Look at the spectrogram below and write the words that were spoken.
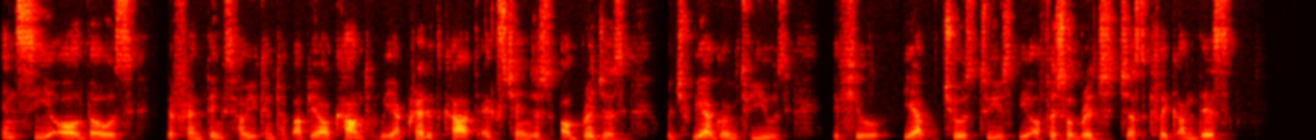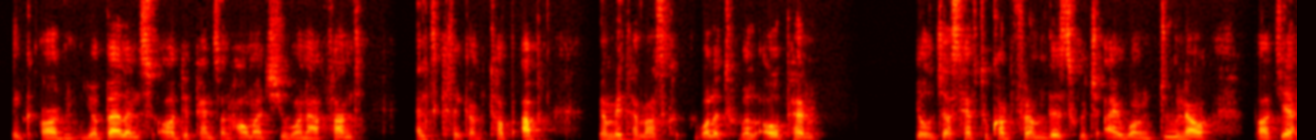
and see all those different things how you can top up your account via credit card exchanges or bridges which we are going to use. If you yeah choose to use the official bridge just click on this click on your balance or depends on how much you want to fund and click on top up. Your metamask wallet will open. You'll just have to confirm this which i won't do now but yeah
